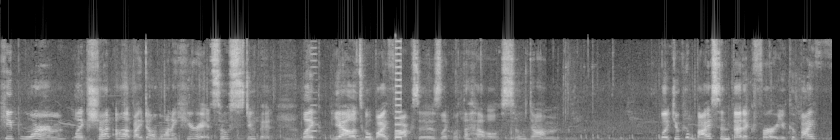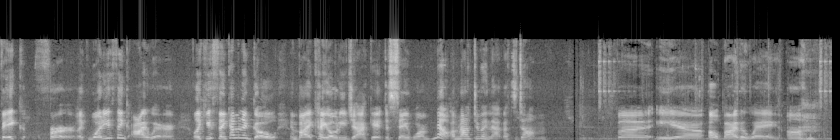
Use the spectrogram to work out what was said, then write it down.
keep warm. Like, shut up, I don't want to hear it. It's so stupid. Like, yeah, let's go buy foxes. Like, what the hell? So dumb. Like, you could buy synthetic fur. You could buy fake fur? Like, what do you think I wear? Like, you think I'm gonna go and buy a coyote jacket to stay warm? No, I'm not doing that. That's dumb. But, yeah. Oh, by the way, um,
